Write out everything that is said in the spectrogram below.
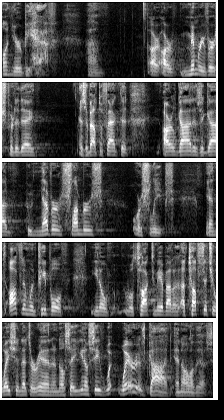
on your behalf. Um, our, our memory verse for today is about the fact that our God is a God who never slumbers or sleeps. And often when people, you know, will talk to me about a, a tough situation that they're in, and they'll say, you know, Steve, wh- where is God in all of this?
